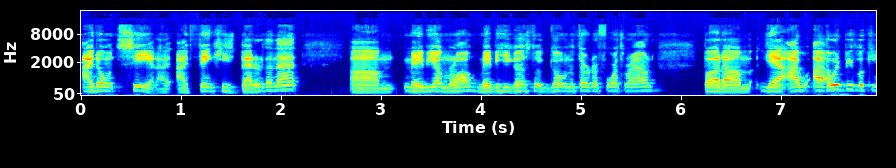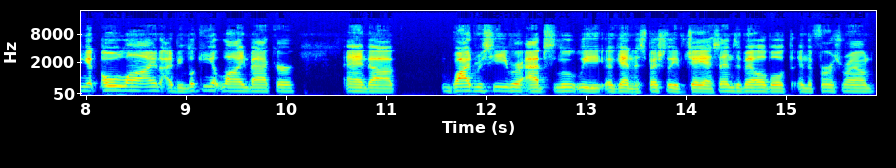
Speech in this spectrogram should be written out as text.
I don't see it. I, I think he's better than that. Um, maybe I'm wrong. Maybe he goes to go in the third or fourth round. But um, yeah, I I would be looking at O line. I'd be looking at linebacker and uh, wide receiver. Absolutely. Again, especially if JSN's available in the first round.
